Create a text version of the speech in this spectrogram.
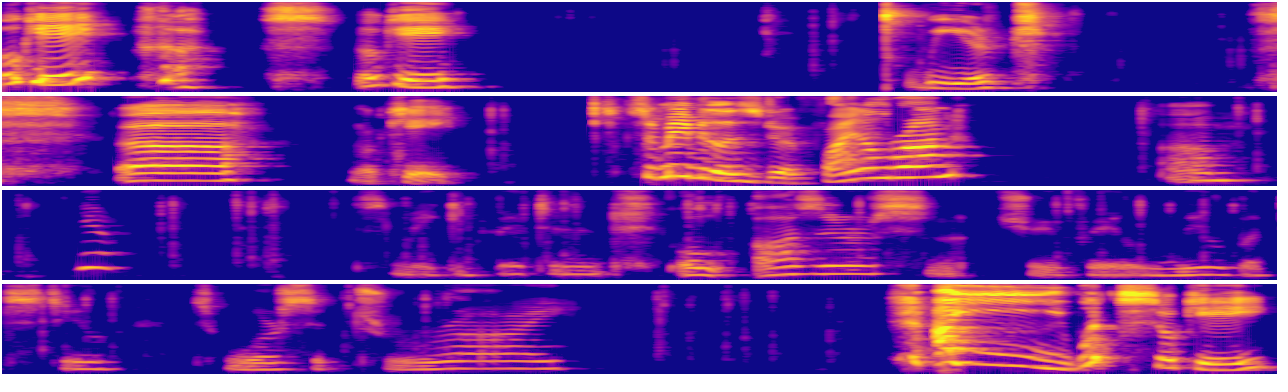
Okay. Okay. Weird. Uh, okay. So maybe let's do a final run. Um. Make it better all others. Not sure if I will, but still, it's worth a try. Aye! What? Okay.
